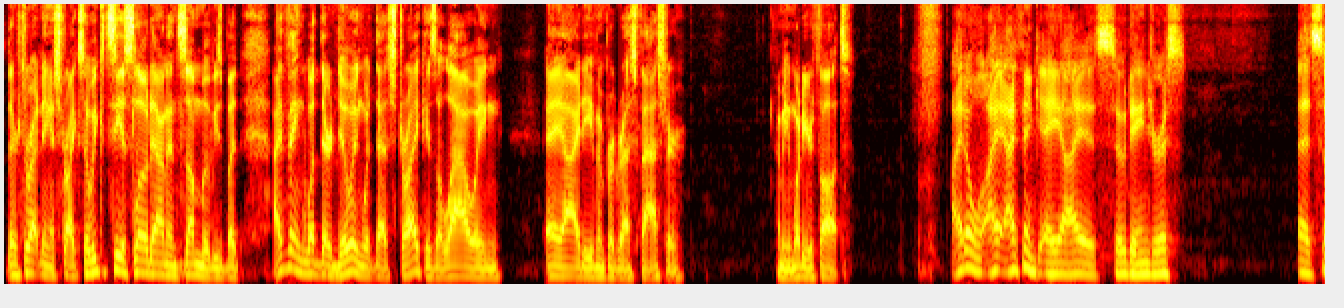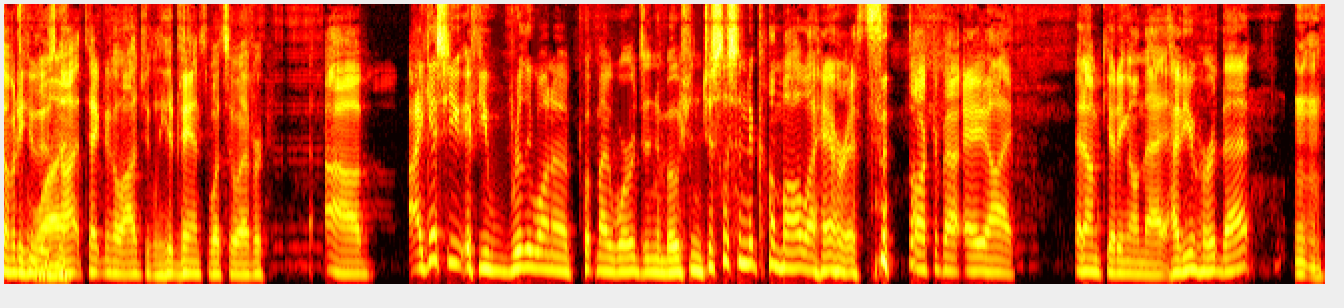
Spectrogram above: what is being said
they're threatening a strike. So we could see a slowdown in some movies, but I think what they're doing with that strike is allowing AI to even progress faster. I mean, what are your thoughts? I don't. I, I think AI is so dangerous. As somebody who is Why? not technologically advanced whatsoever, uh, I guess you, if you really want to put my words into motion, just listen to Kamala Harris talk about AI. And I'm kidding on that. Have you heard that? Mm-mm.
